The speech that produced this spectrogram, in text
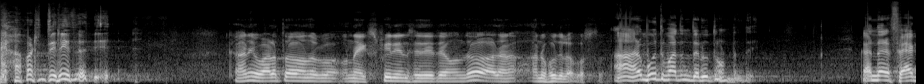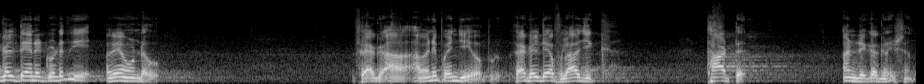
కాబట్టి తెలియదు అది. కానీ వాళ్ళతో ఉన్న ఎక్స్పీరియన్స్ ఏదైతే ఉందో అది అనుభూతిలోకి వస్తుంది. ఆ అనుభూతి మాత్రం జరుగుతూ ఉంటుంది. కానీ దాని ఫ్యాకల్టీ అనేటువంటిది అవే ఉండవు. ఫ్యాక అవన్నీ పనిచేయవు అప్పుడు. Faculty of logic thought and recognition.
